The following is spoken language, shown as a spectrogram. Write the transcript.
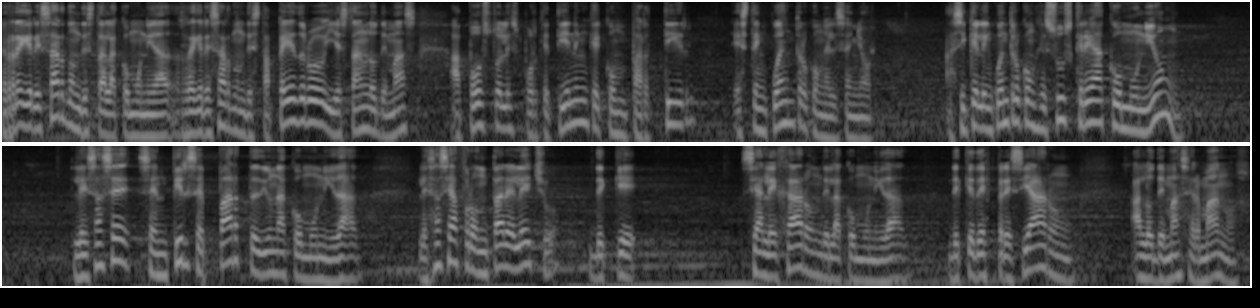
regresar donde está la comunidad, regresar donde está Pedro y están los demás apóstoles porque tienen que compartir este encuentro con el Señor. Así que el encuentro con Jesús crea comunión les hace sentirse parte de una comunidad, les hace afrontar el hecho de que se alejaron de la comunidad, de que despreciaron a los demás hermanos,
